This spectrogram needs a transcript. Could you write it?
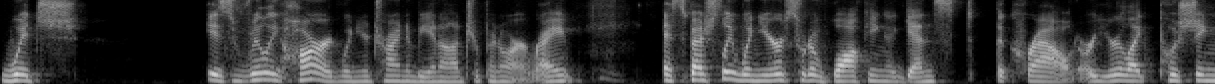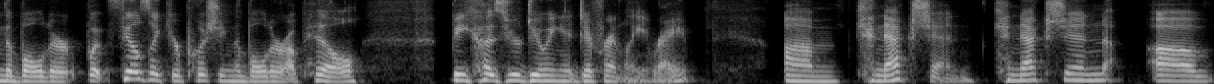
which is really hard when you're trying to be an entrepreneur right especially when you're sort of walking against the crowd or you're like pushing the boulder, but feels like you're pushing the boulder uphill because you're doing it differently, right? Um, connection, connection of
